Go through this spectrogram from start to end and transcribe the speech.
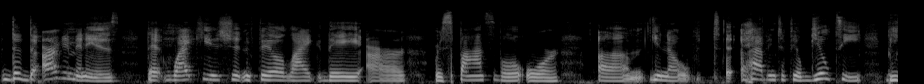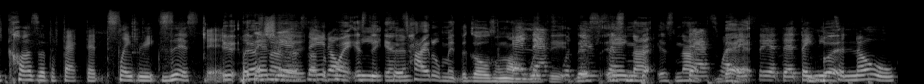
the, the argument is that white kids shouldn't feel like they are responsible or um, you know t- having to feel guilty because of the fact that slavery existed. It, but that's then not, they- that's they not the don't point. It's the to- entitlement that goes along and with that's it. what That's- they're saying. it's not. It's not. That's why that. they said that they need But- to know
